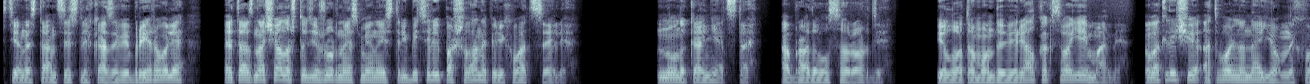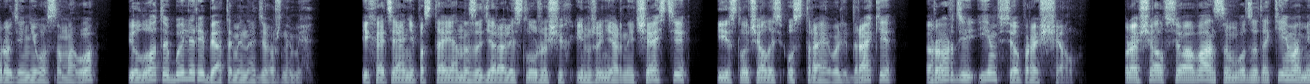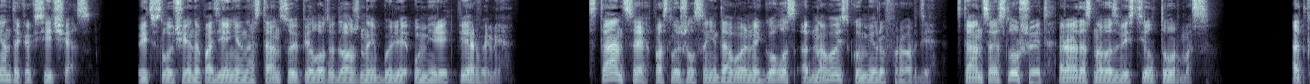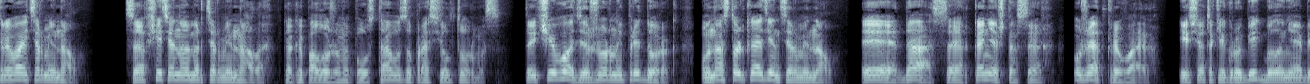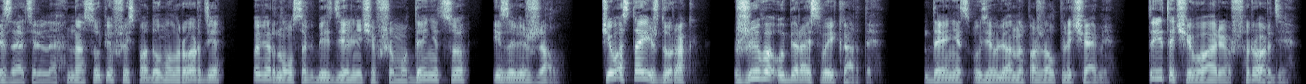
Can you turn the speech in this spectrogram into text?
Стены станции слегка завибрировали, это означало, что дежурная смена истребителей пошла на перехват цели. «Ну, наконец-то», — обрадовался Рорди. Пилотам он доверял, как своей маме. В отличие от вольно-наемных, вроде него самого, пилоты были ребятами надежными. И хотя они постоянно задирали служащих инженерной части и, случалось, устраивали драки, Рорди им все прощал. Прощал все авансом вот за такие моменты, как сейчас. Ведь в случае нападения на станцию пилоты должны были умереть первыми. «Станция!» — послышался недовольный голос одного из кумиров Рорди. «Станция слушает», — радостно возвестил Турмас. «Открывай терминал». «Сообщите номер терминала», — как и положено по уставу, запросил Турмас. «Ты чего, дежурный придурок? У нас только один терминал». «Э, да, сэр, конечно, сэр. Уже открываю». И все-таки грубить было не обязательно, насупившись, подумал Рорди, повернулся к бездельничавшему Денницу и завизжал. «Чего стоишь, дурак? Живо убирай свои карты!» Деннис удивленно пожал плечами. «Ты-то чего орешь, Рорди?»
